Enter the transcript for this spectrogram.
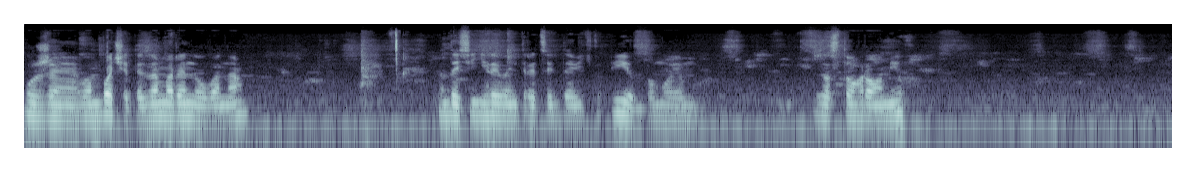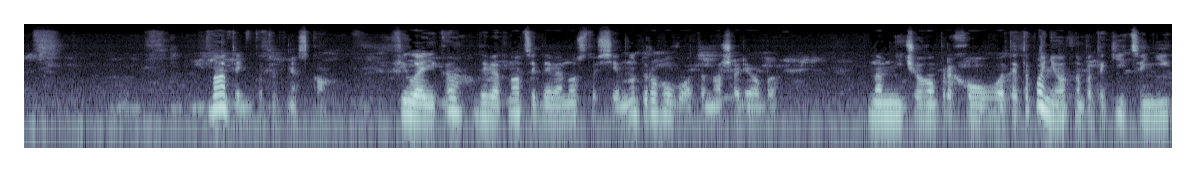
Уже, вам бачите, замаринована. 10 гривень 39 копійок, по-моєму, за 100 грамів. Багатенько тут м'яска. Філейка 19,97. Ну, дороговата наша ряба. Нам нічого приховувати. Та понятно, по такій ціні.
